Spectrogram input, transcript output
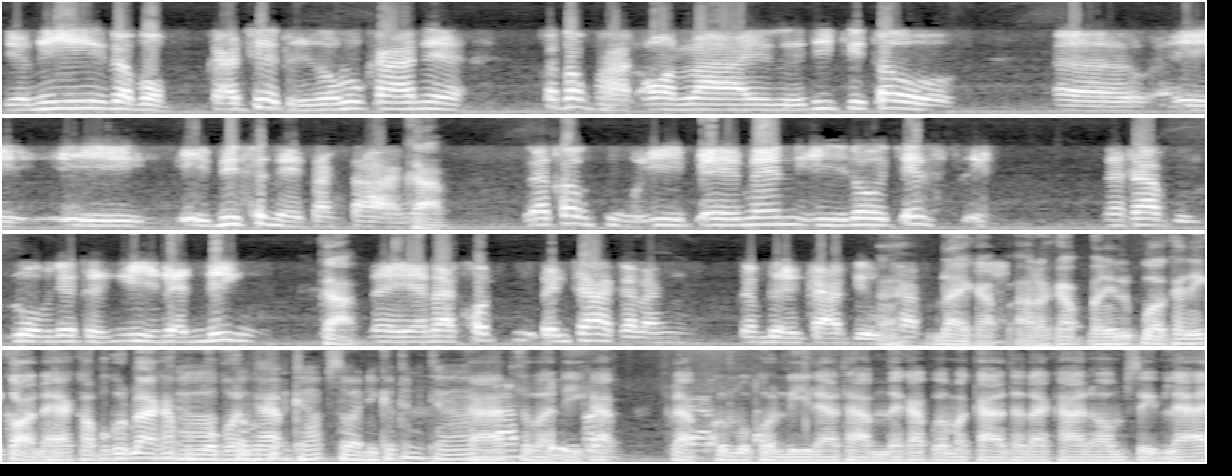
เดี๋ยวนี้ระบบการเชื่อถือของลูกค้าเนี่ย ก็ต้องผ่านออนไลน์หรือดิจิทัล เอ่อไออีอีบิสเนสต่างๆครับแล้วเข้าสู่ e-payment e-logistics นะครับ รวมจนถึง e-lending ครับ ในอนาคตที่แบงค์ชาติกำลัง ดำเนินการอยู่ครับ ได้ครับ เอาละครับ วันนี้รบกวนแค่นี้ก่อนนะฮะขอบพระคุณมากครับคุณมงคลขอบครับคุณครับ สวัสดีครับท่านครับครับ สวัสดีครับกลับคุณมงคลลีลาธรรมนะครับ กรรมการธนาคารออมสินและอ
